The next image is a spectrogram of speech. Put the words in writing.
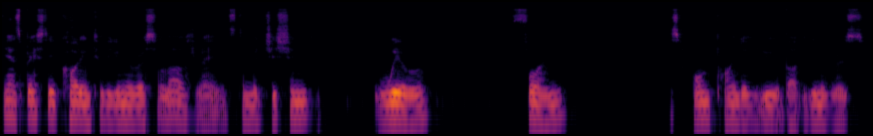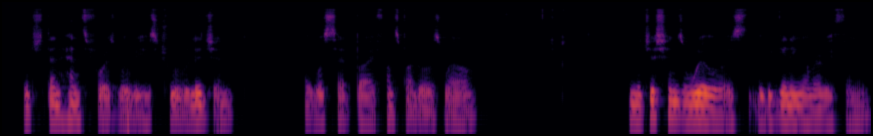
yeah, it's basically according to the universal laws, right? It's the magician will form his own point of view about the universe, which then henceforth will be his true religion. That was said by Franz Bardon as well. The magician's will is the beginning of everything,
